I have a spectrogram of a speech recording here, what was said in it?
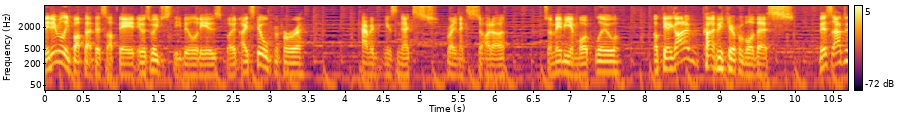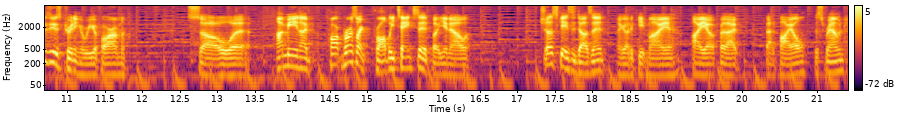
they didn't really buff that this update. It was really just the abilities, but I still prefer having things next, right next to Sauda. So maybe a MOAB Glue. Okay, I gotta kind of be careful about this. This after is creating a Ria farm. So, uh, I mean, I like, probably tanks it, but you know, just in case it doesn't. I gotta keep my eye out for that, that pile this round.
